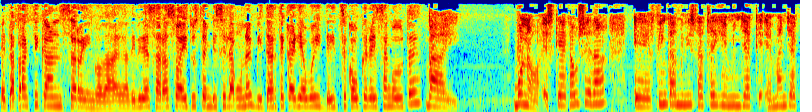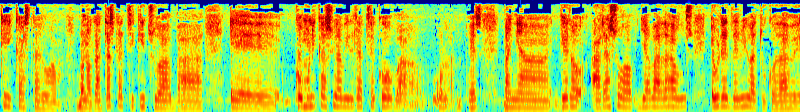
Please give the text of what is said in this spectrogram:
Eta praktikan zer egingo da? E, adibidez, arazoa dituzten bizilagunek bitartekari hauei deitzeko aukera izango dute? Bai. Bueno, eske gauze da, e, finka administratzaile eman jake, ikastaroa. Bueno, gatazka txikitzua, ba, e, komunikazioa bideratzeko, ba, holan, ez? Baina, gero, arazoa ja badauz, eure derbibatuko dabe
